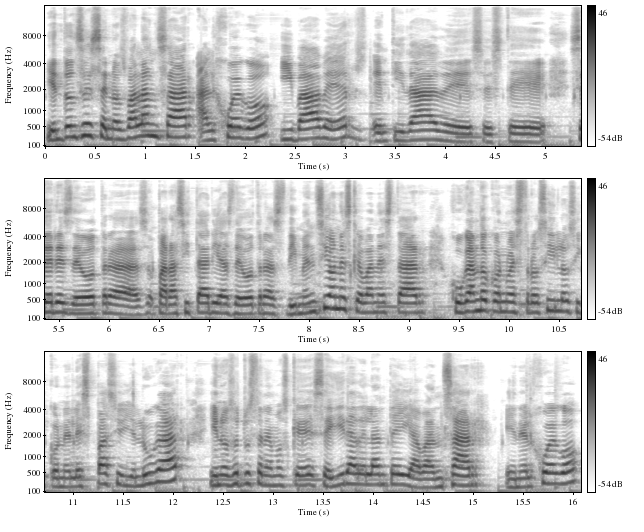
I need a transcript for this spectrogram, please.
Y entonces se nos va a lanzar al juego y va a haber entidades, este, seres de otras, parasitarias de otras dimensiones que van a estar jugando con nuestros hilos y con el espacio y el lugar. Y nosotros tenemos que seguir adelante y avanzar en el juego,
